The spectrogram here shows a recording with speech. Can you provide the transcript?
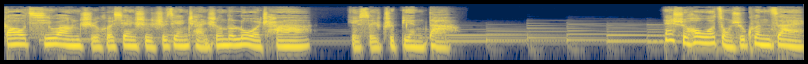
高期望值和现实之间产生的落差也随之变大。那时候我总是困在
